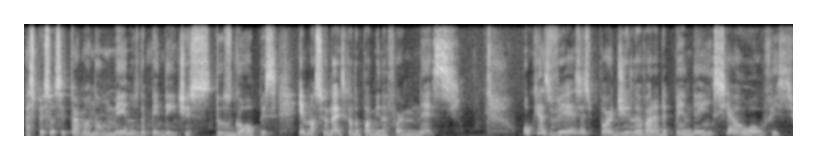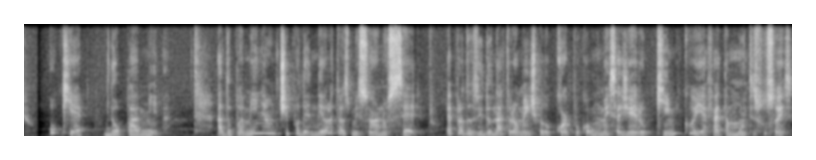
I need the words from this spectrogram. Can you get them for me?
as pessoas se tornam não menos dependentes dos golpes emocionais que a dopamina fornece, o que às vezes pode levar à dependência ou ao vício. O que é dopamina? A dopamina é um tipo de neurotransmissor no cérebro. É produzido naturalmente pelo corpo como um mensageiro químico e afeta muitas funções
